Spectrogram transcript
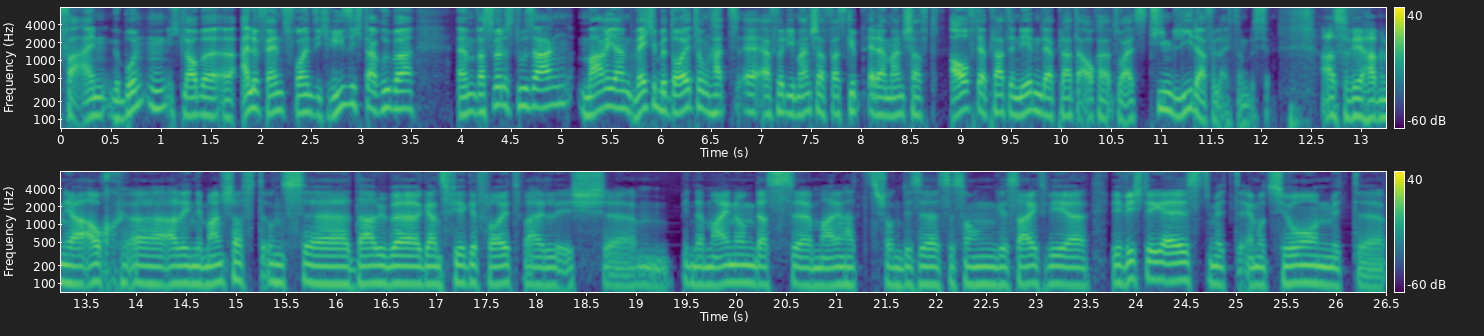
Verein gebunden. Ich glaube, äh, alle Fans freuen sich riesig darüber. Ähm, was würdest du sagen, Marian? Welche Bedeutung hat äh, er für die Mannschaft? Was gibt er der Mannschaft auf der Platte, neben der Platte, auch so als Teamleader vielleicht so ein bisschen? Also wir haben ja auch äh, alle in der Mannschaft uns äh, darüber ganz viel gefreut, weil ich ähm, bin der Meinung, dass äh, Marian hat schon diese Saison gezeigt, wie, wie wichtig er ist mit Emotionen, mit äh,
